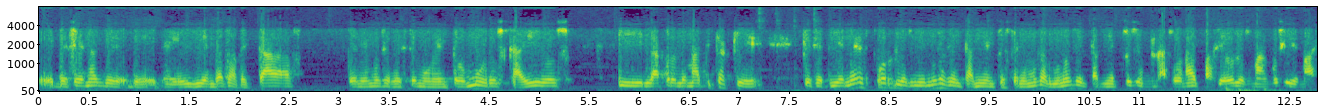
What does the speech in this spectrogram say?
eh, decenas de, viviendas afectadas, tenemos en este momento muros caídos y la problemática que, que se tiene es por los mismos asentamientos. Tenemos algunos asentamientos en la zona del Paseo de los Mangos y demás,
